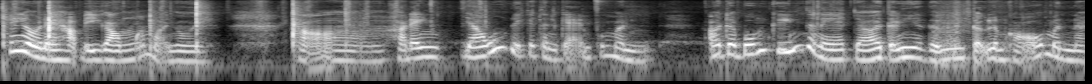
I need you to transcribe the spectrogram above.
Cái người này họ bị gồng á mọi người. Họ họ đang giấu đi cái tình cảm của mình ở trên bốn kiếm thế nè. Trời ơi tự nhiên tự tự làm khổ mình nè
